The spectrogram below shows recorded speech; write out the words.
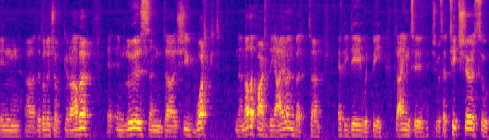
in uh, the village of Grava in Lewis, and uh, she worked in another part of the island, but uh, every day would be dying to. She was a teacher, so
